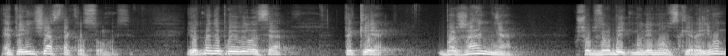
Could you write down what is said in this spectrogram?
Це він час так осунувся. І от в мене з'явилося таке бажання, щоб зробити Маліновський район,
